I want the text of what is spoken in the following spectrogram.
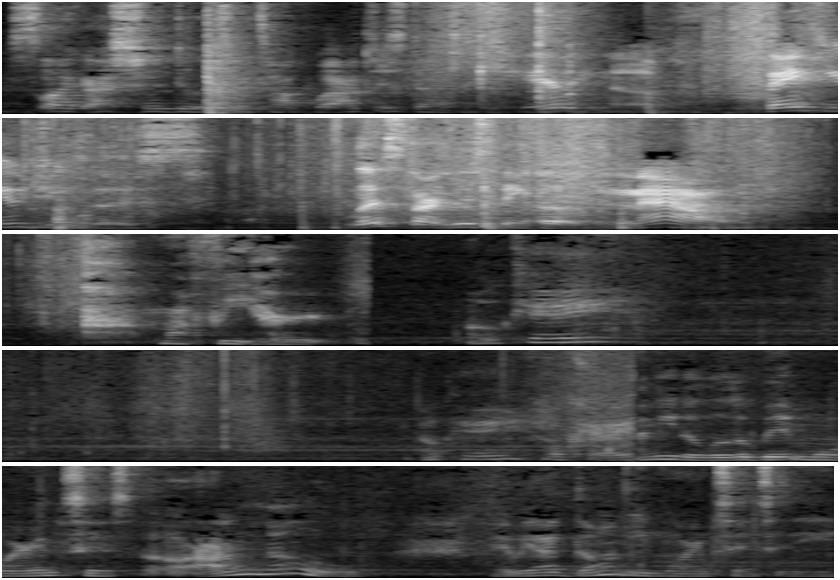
It's like I should do a TikTok, but I just don't care enough. Thank you, Jesus. Let's start this thing up now. My feet hurt. Okay. Okay, okay. I need a little bit more intense. Oh, I don't know. Maybe I don't need more intensity.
